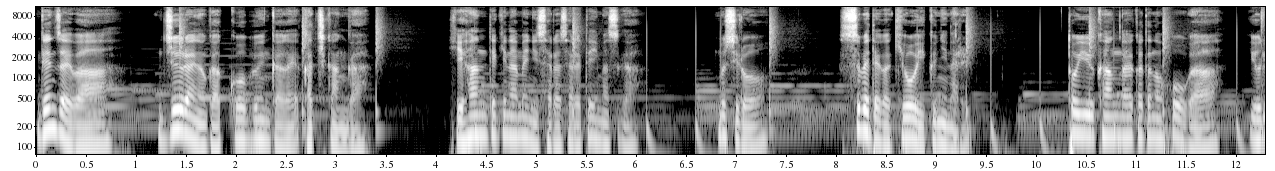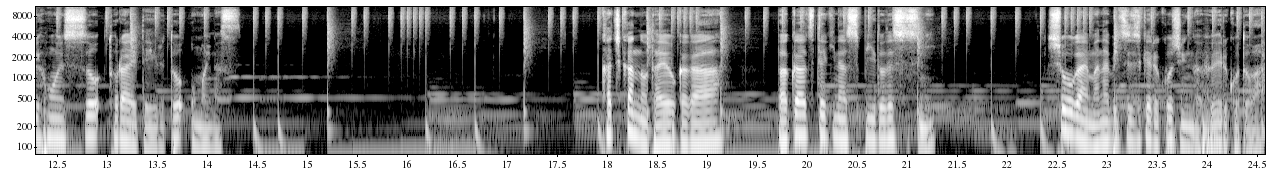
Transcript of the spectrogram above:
現在は従来の学校文化や価値観が批判的な目にさらされていますがむしろ全てが教育になる。という考え方の方がより本質を捉えていると思います。価値観の多様化が爆発的なスピードで進み生涯学び続ける個人が増えることは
